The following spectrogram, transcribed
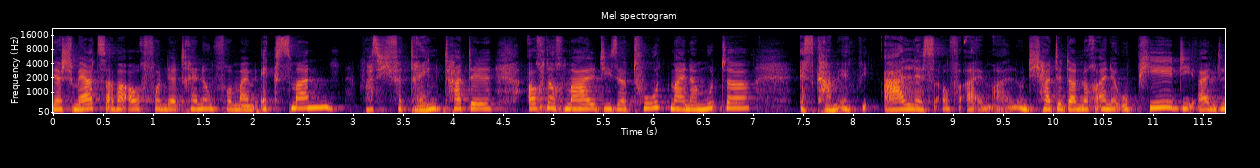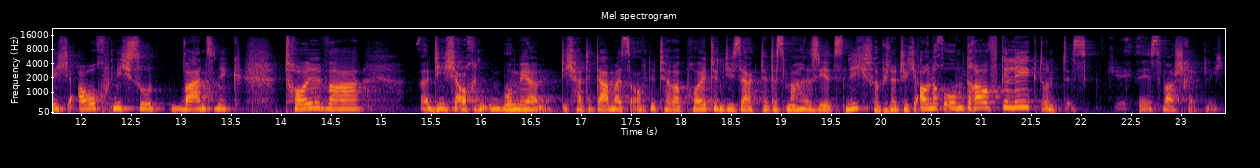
der Schmerz aber auch von der Trennung von meinem Ex-Mann, was ich verdrängt hatte, auch nochmal dieser Tod meiner Mutter. Es kam irgendwie alles auf einmal. Und ich hatte dann noch eine OP, die eigentlich auch nicht so wahnsinnig toll war die ich auch, wo mir, ich hatte damals auch eine Therapeutin, die sagte, das machen Sie jetzt nicht. Das habe ich natürlich auch noch oben drauf gelegt und es es war schrecklich.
